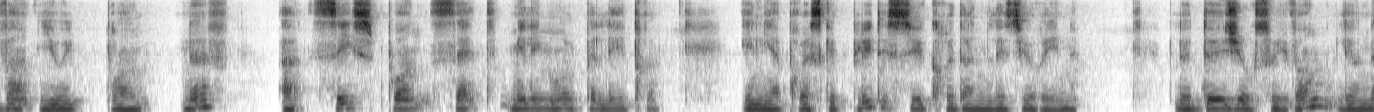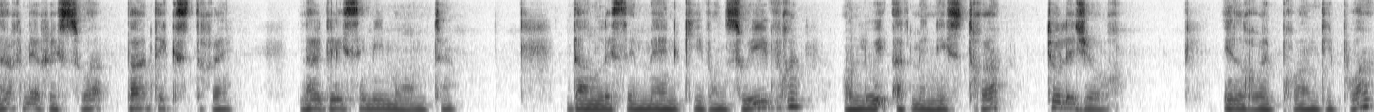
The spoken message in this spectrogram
28,9 à 6,7 millimoles par litre. Il n'y a presque plus de sucre dans les urines. Le deux jours suivants, Léonard ne reçoit pas d'extrait. La glycémie monte. Dans les semaines qui vont suivre, on lui administre tous les jours. Il reprend du poids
